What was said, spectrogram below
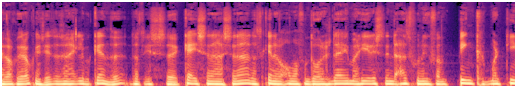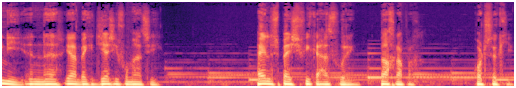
En welke er ook in zit, dat is een hele bekende. Dat is uh, Kees Sera. Dat kennen we allemaal van Doris Day. Maar hier is het in de uitvoering van Pink Martini. Een, uh, ja, een beetje jazzy formatie. Hele specifieke uitvoering. Wel grappig. Kort stukje.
